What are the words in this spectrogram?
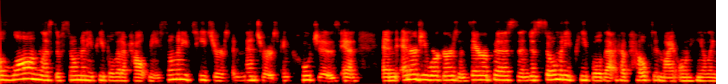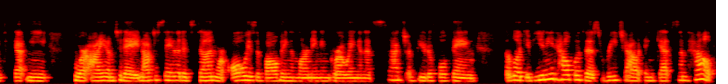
a long list of so many people that have helped me, so many teachers and mentors and coaches and and energy workers and therapists and just so many people that have helped in my own healing to get me to where I am today. Not to say that it's done, we're always evolving and learning and growing, and that's such a beautiful thing. But look, if you need help with this, reach out and get some help.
